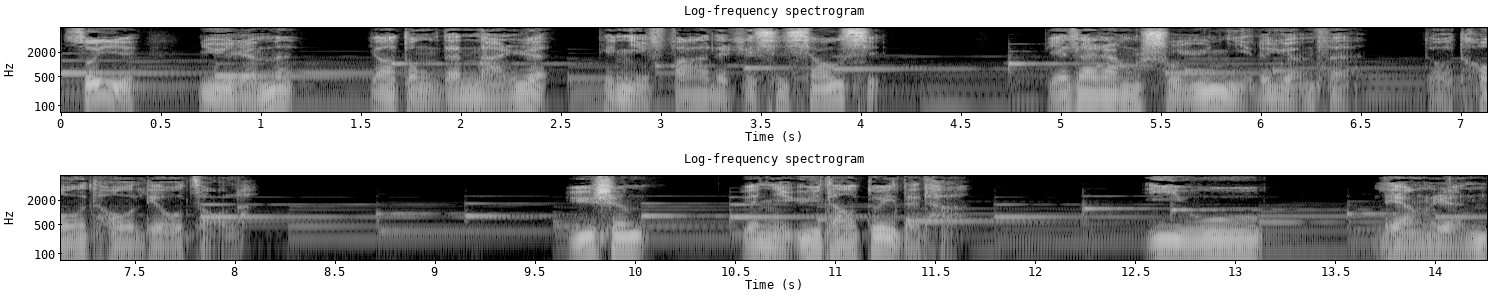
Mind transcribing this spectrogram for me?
所以，女人们要懂得男人给你发的这些消息，别再让属于你的缘分都偷偷溜走了。余生，愿你遇到对的他。一屋两人，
